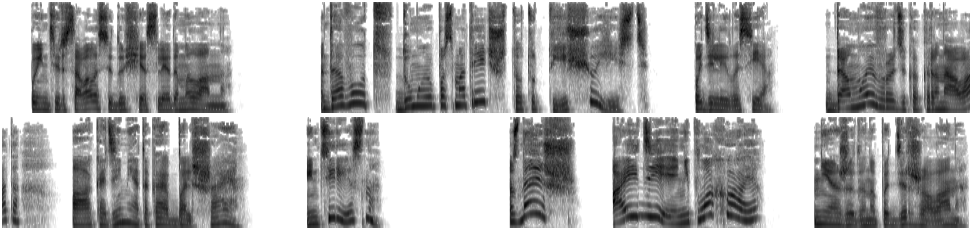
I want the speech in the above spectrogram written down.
— поинтересовалась идущая следом Иланна. «Да вот, думаю посмотреть, что тут еще есть», — поделилась я. «Домой вроде как рановато, а академия такая большая. Интересно». «Знаешь, а идея неплохая», — неожиданно поддержала она.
